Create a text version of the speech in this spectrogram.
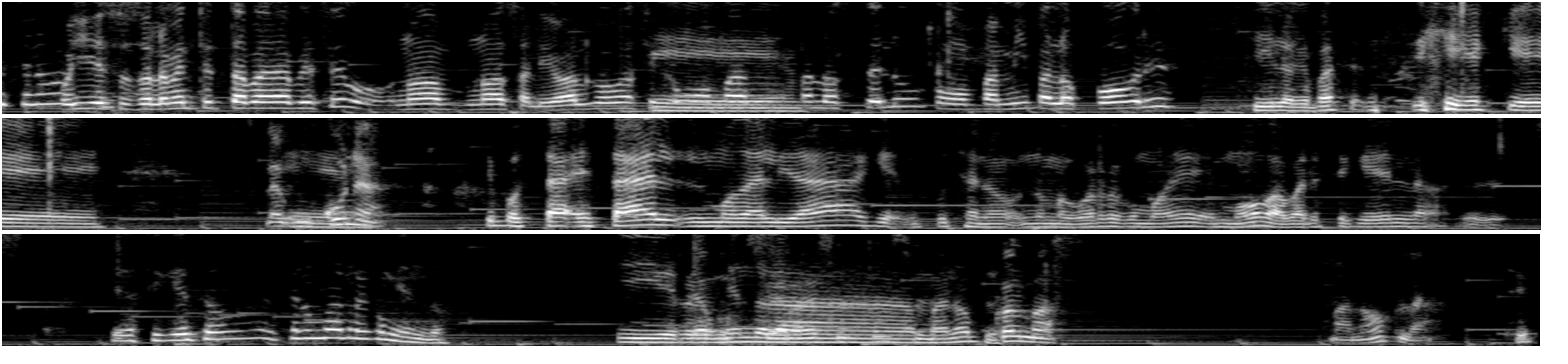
Eso nomás. Oye, ¿eso solamente está para PC? ¿No, ha- no ha salido algo así como para, Eh. los celu? Como para mí, para los pobres? Sí, lo que pasa sí, es que La Eh, cuncuna. sí, pues está, está en modalidad que, pucha, no, no me acuerdo cómo es, MOBA parece que es la... Sí, así que eso, eso nomás recomiendo. Y pues, recomiendo la entonces. manopla. ¿Cuál más? Manopla. Sí,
